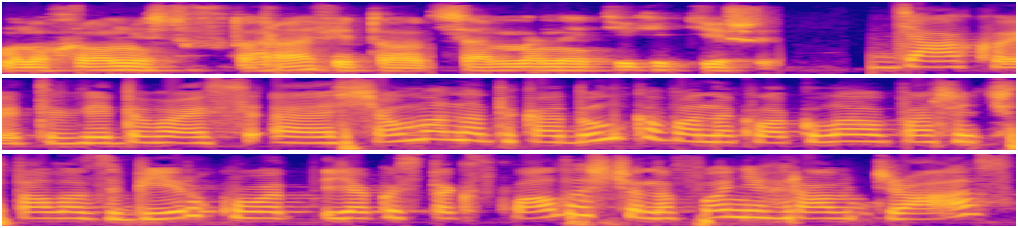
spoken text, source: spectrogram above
монохромністю фотографій, то це мене тільки тішить. Дякую тобі. Дивись, е, що в мене така думка виникла, коли я перше читала збірку. От якось так склалося, що на фоні грав джаз,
